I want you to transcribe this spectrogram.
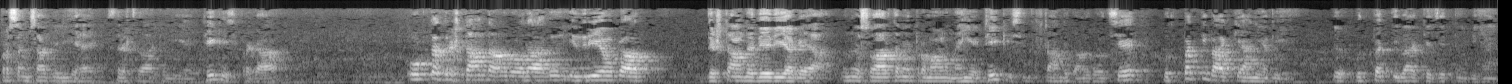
प्रशंसा के लिए है, श्रेष्ठता के लिए है। ठीक इस प्रकार। उक्त दृष्टांत अनुरोधादि इंद्रियों का दृष्टांत दे दिया गया। उनमें स्वार्थ में प्रमाण नहीं है। ठीक इसी दृष्टांत के अनुरोध से उत्पत्ति वाक्यानि अभी उत्पत्ति वाक्य जितने भी हैं,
